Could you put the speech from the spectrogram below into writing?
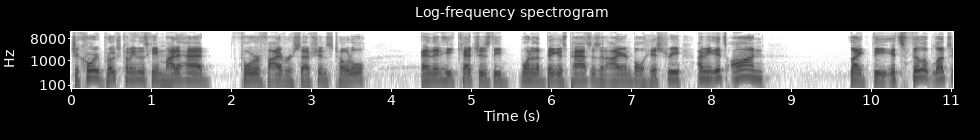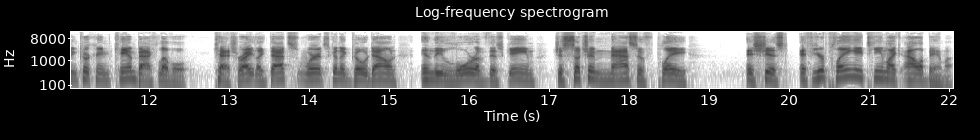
Ja'Corey Brooks coming into this game might have had four or five receptions total. And then he catches the one of the biggest passes in Iron Bowl history. I mean, it's on like the it's Philip Lutzenkirk and Camback level catch, right? Like that's where it's gonna go down in the lore of this game. Just such a massive play. It's just if you're playing a team like Alabama,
